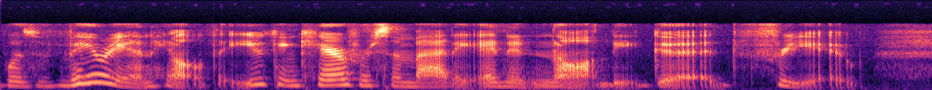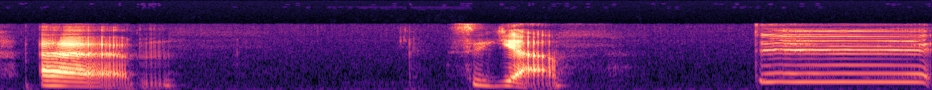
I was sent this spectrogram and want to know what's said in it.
was very unhealthy. You can care for somebody and it not be good for you. Um, so yeah, Eh,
